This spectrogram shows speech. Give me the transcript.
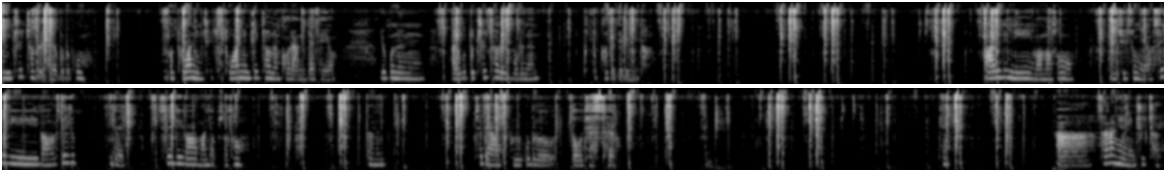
님 출처를 잘 모르고 이건 도화님 출처. 도화님 출처는 거래 안 되세요. 이거는 알고 도 출처를 모르는 포토카드들입니다. 아이들이 많아서 너무 죄송해요. 슬기가 슬기 네 슬기가 많이 없어서 일단은 최대한 골고루 넣어드렸어요. 이렇게 아 사랑해님 출처예요.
